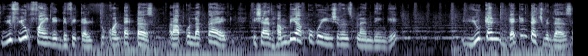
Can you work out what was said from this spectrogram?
if you find it difficult to contact us और आपको लगता है कि, कि शायद हम भी आपको कोई इंश्योरेंस प्लान देंगे you can get in touch with us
